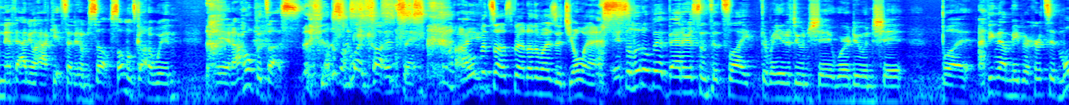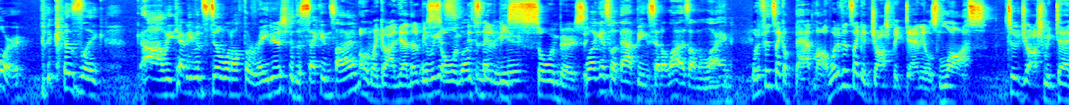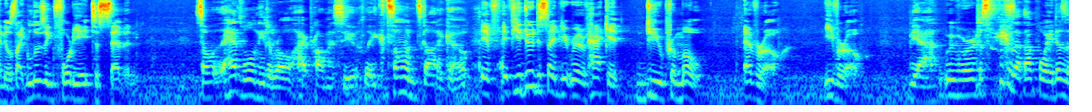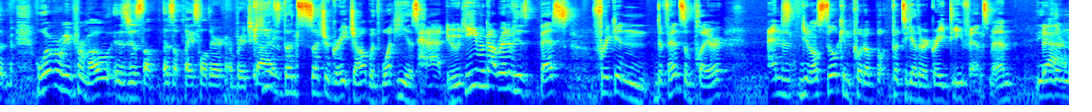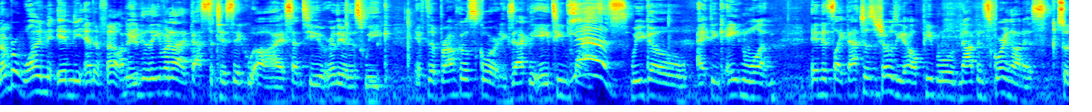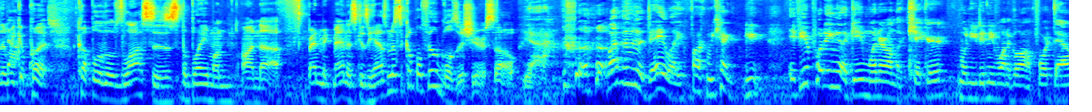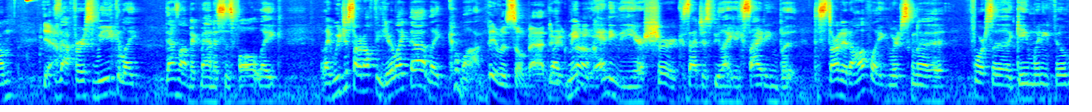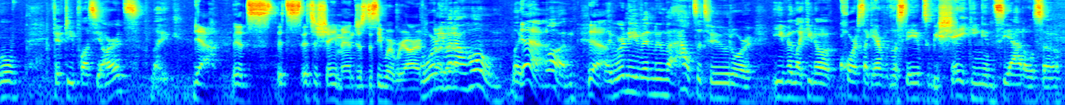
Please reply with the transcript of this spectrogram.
Nathaniel Hackett said it himself. Someone's got to win, and I hope it's us. That's all I got say. I, hope it's us, man. Otherwise, it's your ass. It's a little bit better since it's like the Raiders doing shit, we're doing shit. But I think that maybe hurts it more because like ah, we can't even steal one off the Raiders for the second time. oh my god, yeah, that'd be If we get so. It's, it'd be year. so embarrassing. Well, I guess with that being said, a lot is on the line. What if it's like a bad loss? What if it's like a Josh McDaniels loss to Josh McDaniels, like losing forty-eight to seven? So heads will need to roll. I promise you. Like someone's got to go. If if you do decide to get rid of Hackett, do you promote Evero, Evero? Yeah, we were just because at that point it doesn't. Whoever we promote is just a, as a placeholder, a bridge guy. He has done such a great job with what he has had, dude. He even got rid of his best freaking defensive player, and you know still can put up put together a great defense, man. Yeah. they're number one in the NFL. I mean, dude. even like that statistic uh, I sent to you earlier this week. If the Broncos scored exactly 18 points, Yes! we go. I think eight and one, and it's like that just shows you how people have not been scoring on us. So then we could much. put a couple of those losses, the blame on on uh, Brandon McManus because he has missed a couple field goals this year. So Yeah. but at the end of the day, like fuck, we can't. You, if you're putting a game winner on the kicker when you didn't even want to go on fourth down, Yeah. that first week, like that's not McManus's fault. Like, like we just start off the year like that. Like, come on. it was so bad, dude. Like maybe Ugh. ending the year, sure, because that'd just be like exciting. But to start it off, like we're just gonna force a game-winning field goal, fifty plus yards. Like yeah, it's it's it's a shame, man, just to see where we are. we weren't But, even uh, at home. Like yeah. come on, Yeah. Like we weren't even in the altitude, or even like you know, of course, like every the stadium's gonna be shaking in Seattle. So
